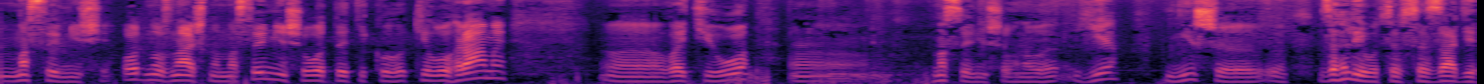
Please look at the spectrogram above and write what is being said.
масивніші. Однозначно масивніші. От ці кілограми в ITO масивніше воно є, ніж е, взагалі оце все ззаді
